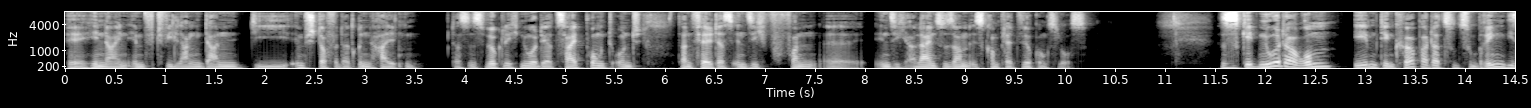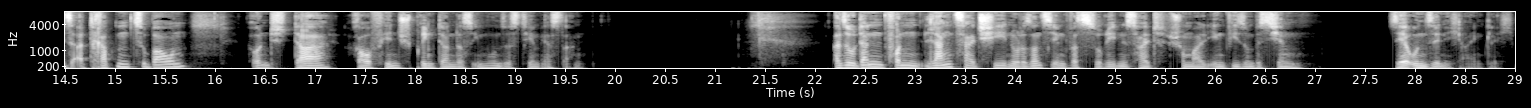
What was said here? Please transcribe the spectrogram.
äh, hineinimpft, wie lang dann die Impfstoffe da drin halten. Das ist wirklich nur der Zeitpunkt und dann fällt das in sich von äh, in sich allein zusammen, ist komplett wirkungslos. Es geht nur darum, eben den Körper dazu zu bringen, diese Attrappen zu bauen und daraufhin springt dann das Immunsystem erst an. Also dann von Langzeitschäden oder sonst irgendwas zu reden, ist halt schon mal irgendwie so ein bisschen sehr unsinnig eigentlich.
